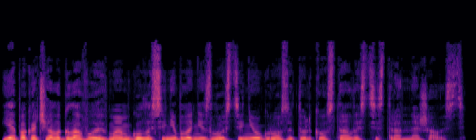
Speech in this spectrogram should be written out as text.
я покачала головой, и в моем голосе не было ни злости, ни угрозы, только усталость и странная жалость.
